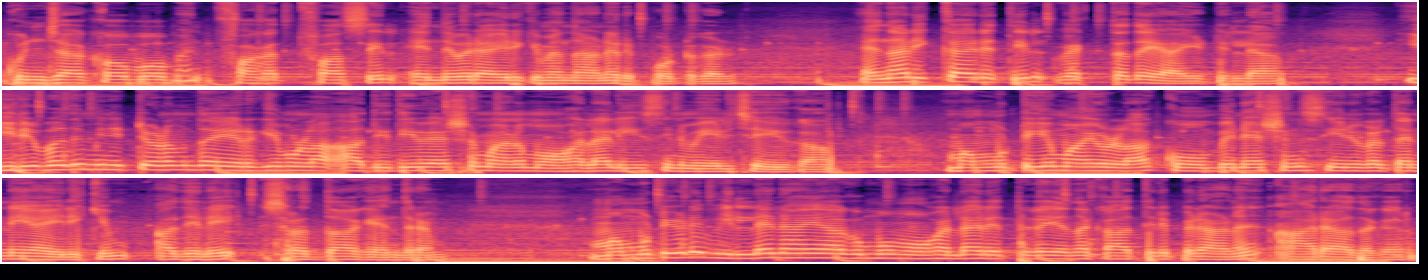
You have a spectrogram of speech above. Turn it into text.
കുഞ്ചാക്കോ ബോബൻ ഫഹദ് ഫാസിൽ എന്നിവരായിരിക്കുമെന്നാണ് റിപ്പോർട്ടുകൾ. എന്നാൽ ഇക്കാര്യത്തിൽ വ്യക്തതയായിട്ടില്ല. ഇരുപത് മിനിറ്റോളം ദൈർഘ്യമുള്ള അതിഥി വേഷമാണ് മോഹൻലാൽ ഈ സിനിമയിൽ ചെയ്യുക. മമ്മൂട്ടിയുമായുള്ള കോമ്പിനേഷൻ സീനുകൾ തന്നെയായിരിക്കും അതിലെ ശ്രദ്ധാകേന്ദ്രം. മമ്മൂട്ടിയുടെ വില്ലനായാകുമ്പോൾ മോഹൻലാൽ എത്തുക എന്ന കാത്തിരിപ്പിലാണ് ആരാധകർ.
